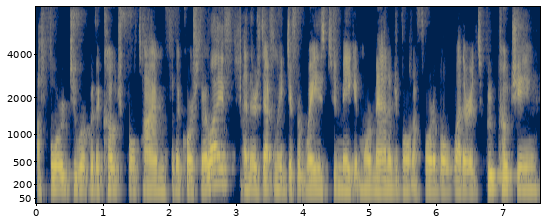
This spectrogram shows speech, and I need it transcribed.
afford to work with a coach full time for the course of their life. And there's definitely different ways to make it more manageable and affordable, whether it's group coaching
